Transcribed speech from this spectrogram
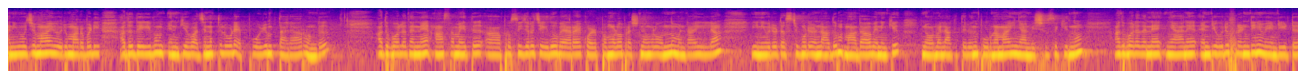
അനുയോജ്യമായ ഒരു മറുപടി അത് ദൈവം എനിക്ക് വചനത്തിലൂടെ എപ്പോഴും തരാറുണ്ട്. അതുപോലെ തന്നെ ആ സമയത്ത് പ്രൊസീജിയർ ചെയ്തു. വേറെ കുഴപ്പങ്ങളോ പ്രശ്നങ്ങളോ ഒന്നും ഉണ്ടായില്ല. ഇനി ഒരു ടെസ്റ്റും കൂടെ ഉണ്ട്. അതും മാതാവ് എനിക്ക് നോർമലാക്കി തരുമെന്ന് പൂർണമായും ഞാൻ വിശ്വസിക്കുന്നു. അതുപോലെ തന്നെ ഞാൻ എന്റെ ഒരു ഫ്രണ്ടിന് വേണ്ടിയിട്ട്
